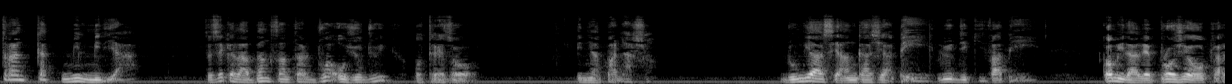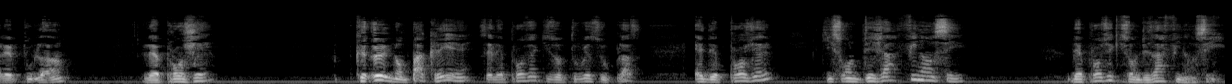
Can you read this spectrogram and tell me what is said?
34 000 milliards. C'est ce que la Banque centrale doit aujourd'hui au Trésor. Il n'y a pas d'argent. Doumbia s'est engagé à payer. Lui dit qu'il va payer. Comme il a les projets autres, les, tout là, les projets que eux ils n'ont pas créés, hein, c'est les projets qu'ils ont trouvés sur place et des projets qui sont déjà financés. Des projets qui sont déjà financés.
